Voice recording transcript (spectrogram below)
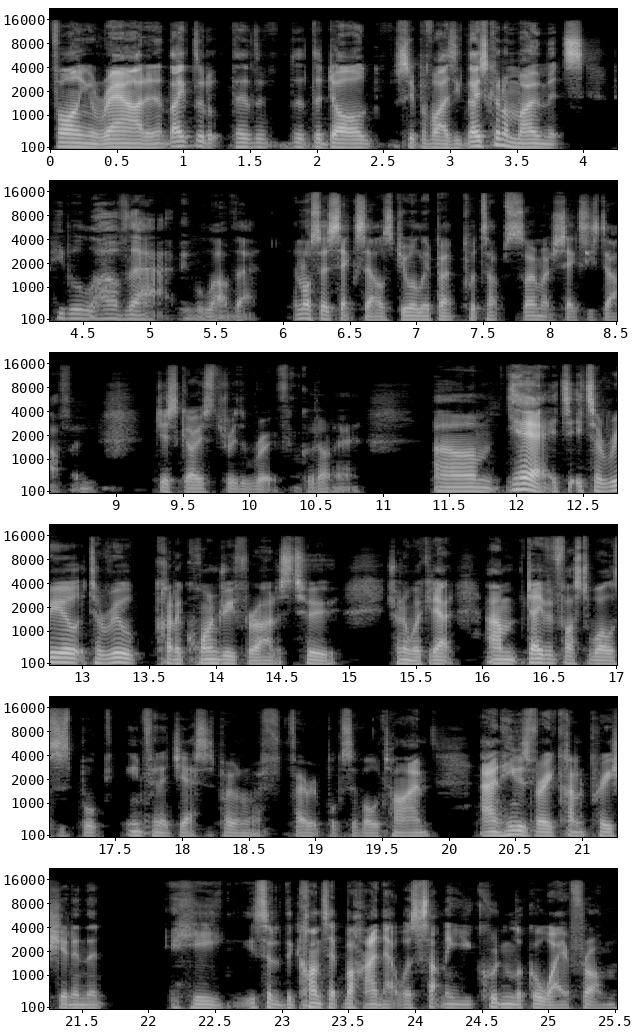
following around and like the the, the the dog supervising those kind of moments. People love that. People love that. And also sex sells. Dua Lipa puts up so much sexy stuff and just goes through the roof. Good on her. Um, yeah, it's it's a real it's a real kind of quandary for artists too, trying to work it out. Um, David Foster Wallace's book Infinite Jest is probably one of my favorite books of all time, and he was very kind of appreciating that he he sort of the concept behind that was something you couldn't look away from,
